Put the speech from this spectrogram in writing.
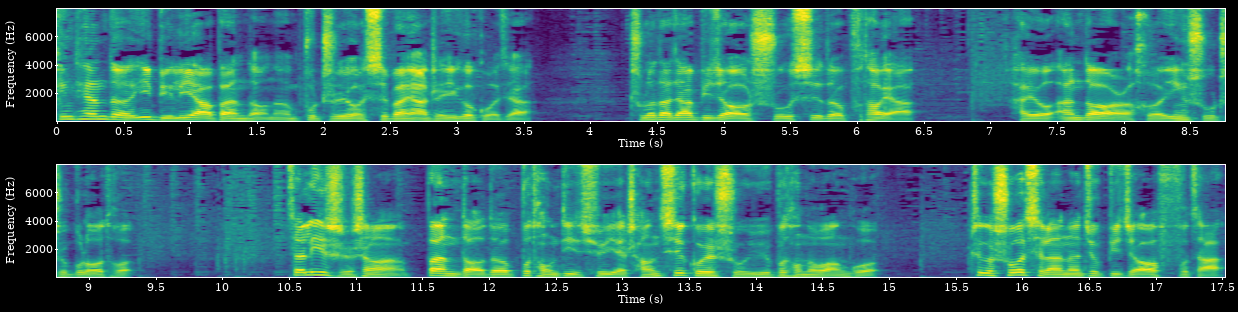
今天的伊比利亚半岛呢，不只有西班牙这一个国家，除了大家比较熟悉的葡萄牙，还有安道尔和英属直布罗陀。在历史上啊，半岛的不同地区也长期归属于不同的王国。这个说起来呢，就比较复杂。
